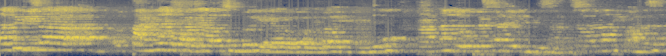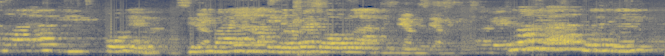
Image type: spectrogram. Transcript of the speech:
nanti bisa tanya kepada narasumber ya bapak-bapak ibu karena dompetnya lebih besar. Misalnya nanti Pak Hasan mau tanya lagi, boleh. Jadi banyak nanti dompet bawa pulang. Siap, siap. Terima kasih Pak Hasan, boleh kembali.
